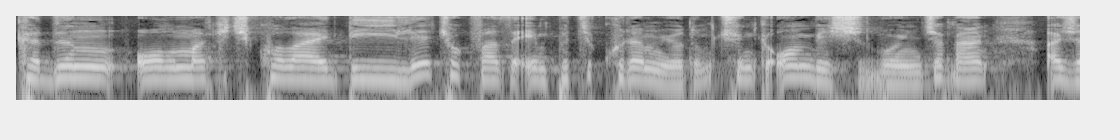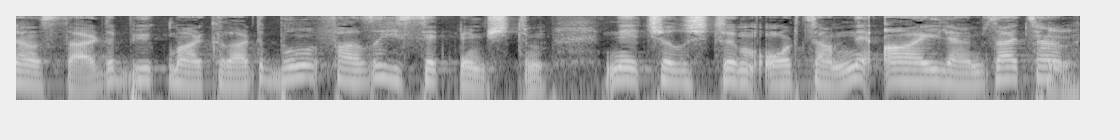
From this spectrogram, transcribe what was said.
kadın olmak hiç kolay değil. Çok fazla empati kuramıyordum. Çünkü 15 yıl boyunca ben ajanslarda, büyük markalarda bunu fazla hissetmemiştim. Ne çalıştığım ortam, ne ailem. Zaten evet.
